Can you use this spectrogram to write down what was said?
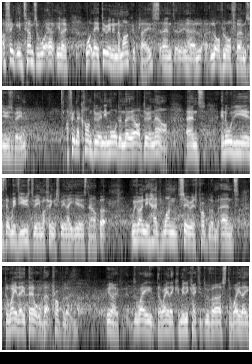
I think in terms of what you know, what they're doing in the marketplace, and uh, you know, a a lot of law firms use Veeam. I think they can't do any more than they are doing now. And in all the years that we've used Veeam, I think it's been eight years now, but we've only had one serious problem, and the way they dealt with that problem you know, the way the way they communicated with us, the way they,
